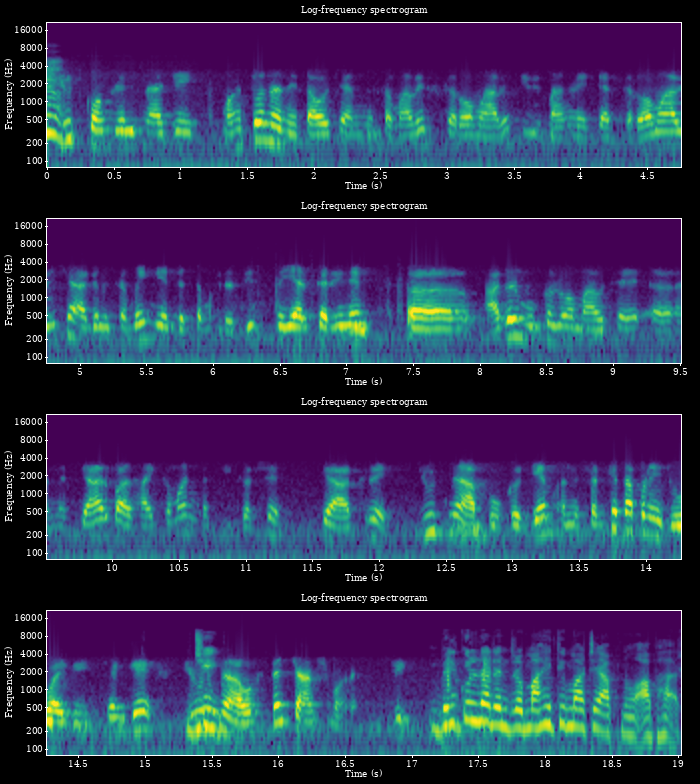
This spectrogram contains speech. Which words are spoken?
યુથ કોંગ્રેસના જે મહત્વના નેતાઓ છે એમનો સમાવેશ કરવામાં આવે તેવી માંગણી અત્યારે કરવામાં આવી છે. આગામી સમયની અંદર સમગ્ર લિસ્ટ તૈયાર કરીને આગળ મોકલવામાં આવશે અને ત્યારબાદ હાઈકમાન્ડ નક્કી કરશે કે આખરે યુથને આપવું કે કેમ? અને શક્યતા પણ એ જોવાઈ રહી છે કે યુથને આ વખતે ચાન્સ મળે. બિલકુલ નરેન્દ્ર માહિતી માટે આપનો આભાર.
